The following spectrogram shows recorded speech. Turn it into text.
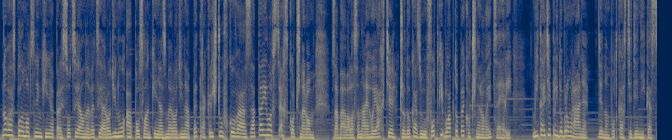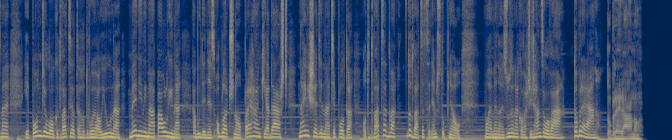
Nová splnomocnenkyňa pre sociálne veci a rodinu a poslankyňa sme rodina Petra Krištúvková zatajila vzťah s Kočnerom. Zabávala sa na jeho jachte, čo dokazujú fotky v laptope Kočnerovej céry. Vítajte pri Dobrom ráne. V dennom podcaste Denníka Sme je pondelok 22. júna, meniny má Paulína a bude dnes oblačno, prehánky a dážď, najvyššia denná teplota od 22 do 27 stupňov. Moje meno je Zuzana Kovačič-Hanzelová. Dobré ráno. Dobré ráno.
